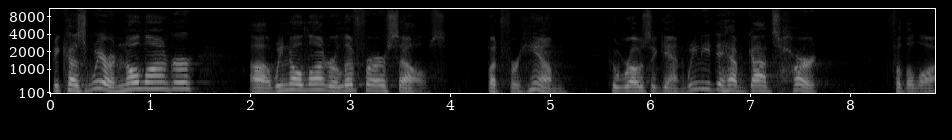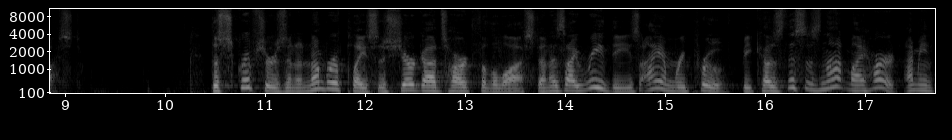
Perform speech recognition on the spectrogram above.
because we are no longer, uh, we no longer live for ourselves, but for Him who rose again. We need to have God's heart for the lost. The scriptures, in a number of places, share God's heart for the lost. And as I read these, I am reproved because this is not my heart. I mean,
